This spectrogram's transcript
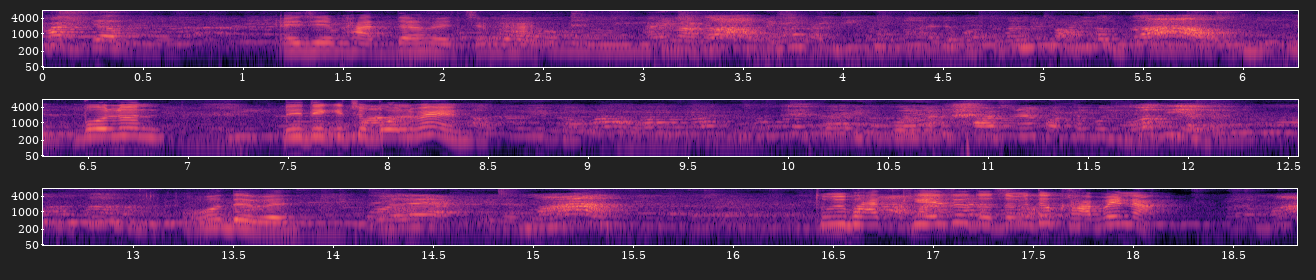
ভাত দাও এই যে ভাত দেওয়া হয়েছে ভাত। বলুন দিদি কিছু বলবেন কথা বলি। ও দিয়ে দেয় ও দেবে। তুমি ভাত খেয়েছো তো? তুমি তো খাবে না। মা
